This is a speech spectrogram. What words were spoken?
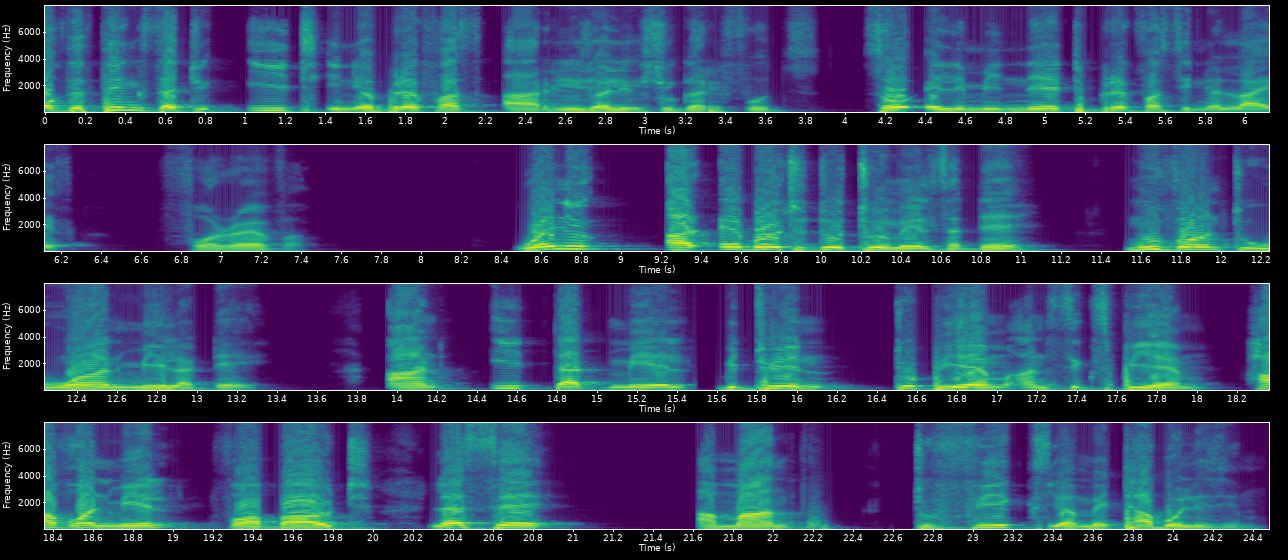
of the things that you eat in your breakfast are usually sugary foods. So eliminate breakfast in your life forever. When you are able to do two meals a day, move on to one meal a day and eat that meal between 2 p.m. and 6 p.m. Have one meal for about, let's say, a month to fix your metabolism.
